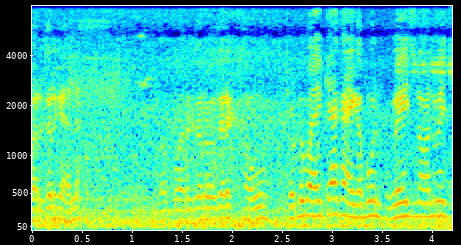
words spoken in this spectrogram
बर्गर घ्यायला बर्गर वगैरे खाऊ. छोटू भाई क्या खाएगा? बोल. वेज नॉन वेज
